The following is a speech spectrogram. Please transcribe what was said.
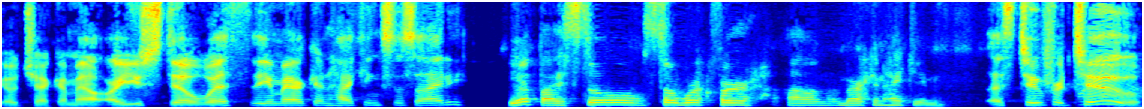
Go check them out. Are you still with the American Hiking Society? Yep, I still still work for um, American Hiking. That's two for two.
